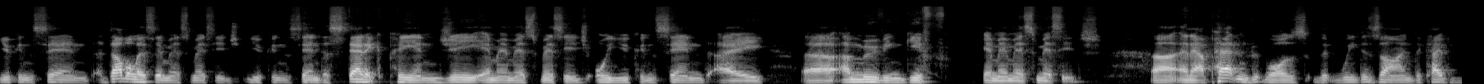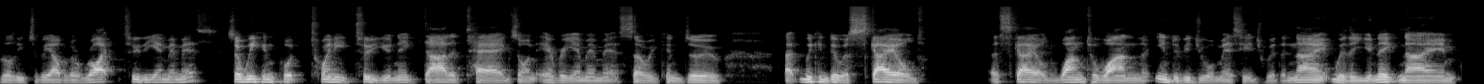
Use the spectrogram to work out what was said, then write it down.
you can send a double SMS message, you can send a static PNG MMS message, or you can send a uh, a moving GIF MMS message. Uh, and our patent was that we designed the capability to be able to write to the MMS. So we can put 22 unique data tags on every MMS. So we can do uh, we can do a scaled a scaled one-to-one individual message with a name with a unique name,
